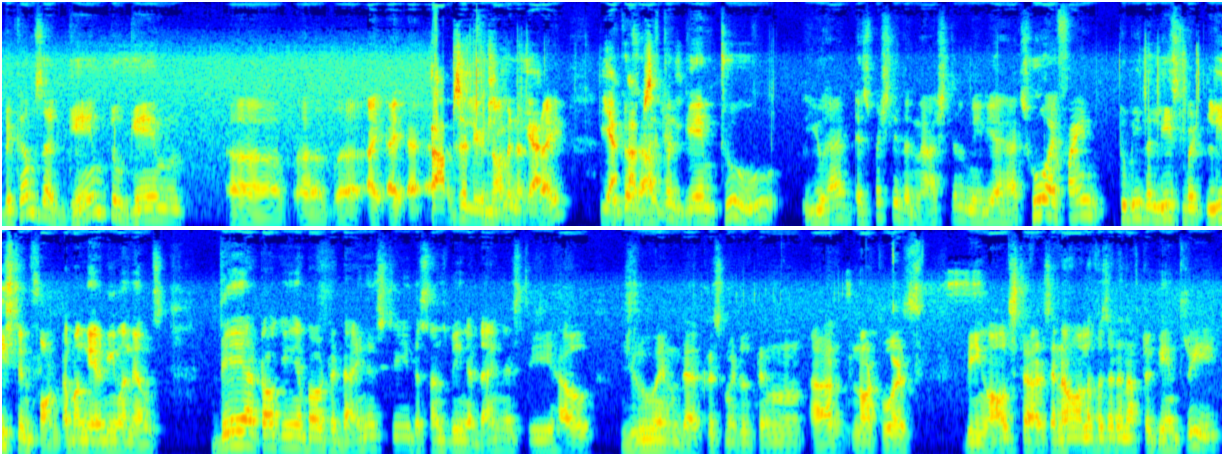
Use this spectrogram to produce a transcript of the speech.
becomes a game to game uh, uh, uh, I, I, absolutely phenomenal, yeah. right? Yeah, because absolutely. after game two, you had especially the national media hacks, who I find to be the least bit least informed among anyone else. They are talking about a dynasty, the Suns being a dynasty, how Jrue and uh, Khris Middleton are not worth being all stars, and now all of a sudden after game three,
